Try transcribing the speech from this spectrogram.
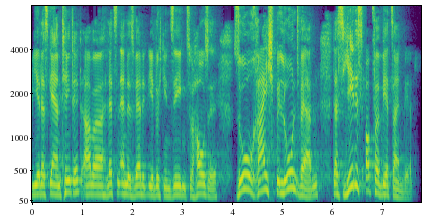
wie ihr das gern tätet, aber letzten Endes werdet ihr durch den Segen zu Hause so reich belohnt werden, dass jedes Opfer wert sein wird.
